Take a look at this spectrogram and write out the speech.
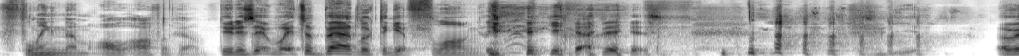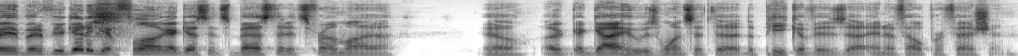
fling them all off of him. Dude, is it? It's a bad look to get flung. yeah, it is. I mean, but if you're gonna get flung, I guess it's best that it's from a, you know, a, a guy who was once at the the peak of his uh, NFL profession.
